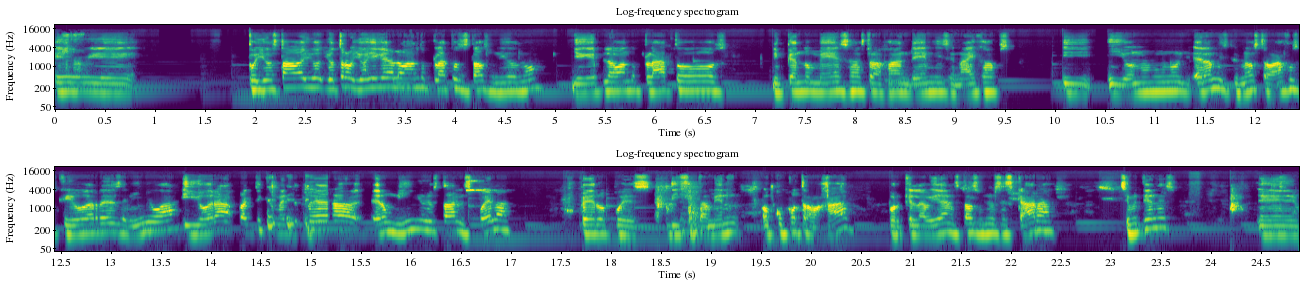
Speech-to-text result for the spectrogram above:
eh, pues yo estaba, yo, yo, yo llegué lavando platos de Estados Unidos, ¿no? Llegué lavando platos, limpiando mesas, trabajaba en Dennis, en IHOPs. Y, y yo no, no, eran mis primeros trabajos que yo agarré desde niño, ¿ah? Y yo era prácticamente, era, era un niño, yo estaba en la escuela. Pero pues dije, también ocupo trabajar, porque la vida en Estados Unidos es cara. ¿Sí me entiendes? Eh,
